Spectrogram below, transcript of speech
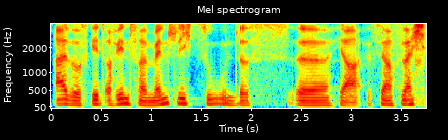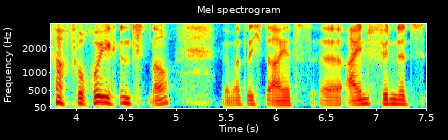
Also es geht auf jeden Fall menschlich zu und das äh, ja ist ja vielleicht auch beruhigend, ne? wenn man sich da jetzt äh, einfindet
